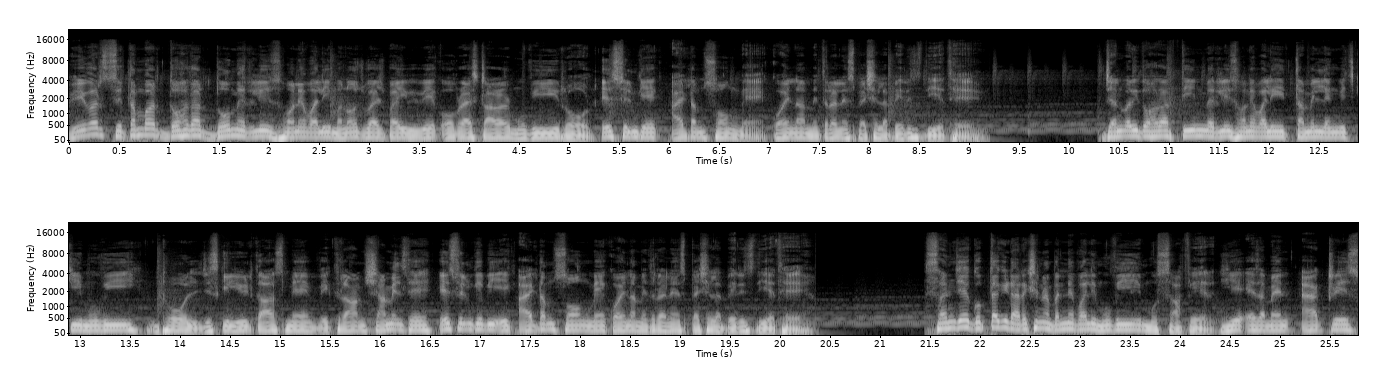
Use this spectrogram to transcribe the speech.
वीवर सितंबर 2002 में रिलीज़ होने वाली Manoj Vajpayee, Vivek Oberoi, starrer movie Road. इस फ़िल्म के एक आइटम सॉन्ग में कोयना मित्रा ने स्पेशल अपीयरेंस दिए थे। जनवरी 2003 में रिलीज़ होने वाली तमिल लैंग्वेज की मूवी ढोल, जिसकी लीड कास्ट में विक्राम शामिल थे। इस फ़िल्म के भी एक आइटम सॉन्ग में कोयना मित्रा ने स्पेशल अपीयरेंस दिए थे। संजय गुप्ता की डायरेक्शन में बनने वाली मूवी मुसाफिर। ये as a main actress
